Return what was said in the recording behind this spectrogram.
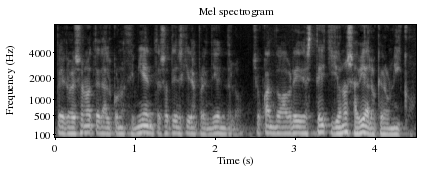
pero eso no te da el conocimiento, eso tienes que ir aprendiéndolo. Yo cuando abrí de Stage yo no sabía lo que era un ICO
